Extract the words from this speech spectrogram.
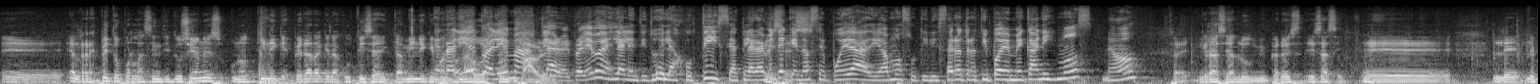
eh, el respeto por las instituciones, uno tiene que esperar a que la justicia dictamine que en realidad el es problema, culpable. claro, el problema es la lentitud de la justicia. Claramente que es. no se pueda, digamos, utilizar otro tipo de mecanismos, ¿no? Sí, gracias Ludmi, pero es, es así. Eh, le- le-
